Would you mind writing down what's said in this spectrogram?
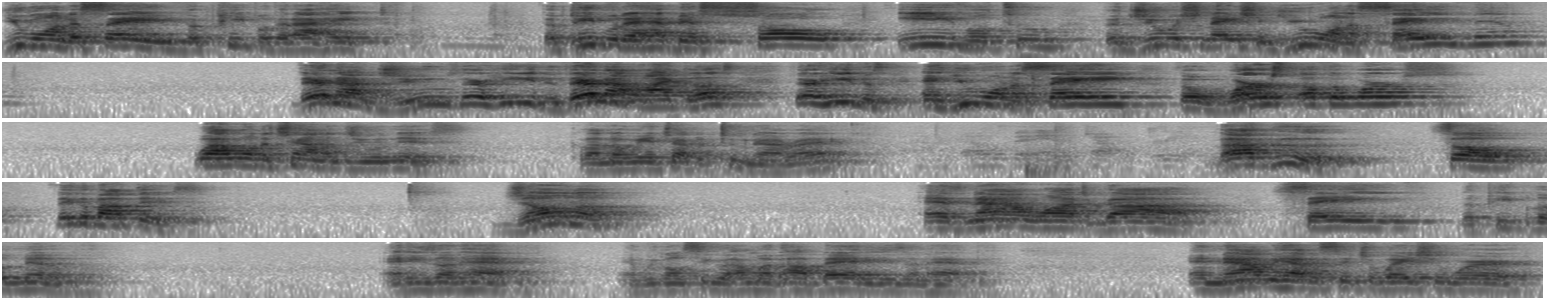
You wanted to save the people that I hate. The people that have been so evil to the Jewish nation, you want to save them? They're not Jews, they're heathens. They're not like us, they're heathens. And you want to save the worst of the worst? Well, I want to challenge you in this. Because I know we're in chapter 2 now, right? That was the end of chapter 3. Ah, good. So think about this. Jonah has now watched God save the people of Nineveh and he's unhappy. And we're to see how, much, how bad he is unhappy. And now we have a situation where,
